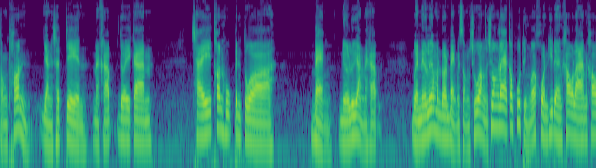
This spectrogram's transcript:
สองท่อนอย่างชัดเจนนะครับ โดยการใช้ท่อนฮุกเป็นตัวแบ่งเนื้อเรื่องนะครับ เหมือนเนื้อเรื่องมันโดนแบ่งเป็นสองช่วง ช่วงแรกก็พูดถึงว่าคนที่เดินเข้าร้านเข้า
